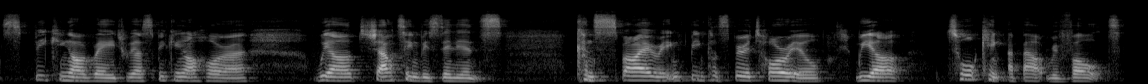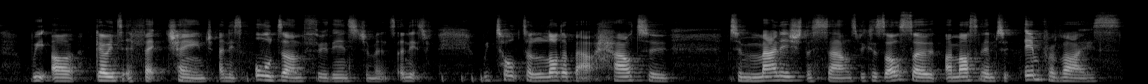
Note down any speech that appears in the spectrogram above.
speaking our rage. We are speaking our horror. We are shouting resilience conspiring, being conspiratorial. We are talking about revolt. We are going to effect change, and it's all done through the instruments. And it's we talked a lot about how to to manage the sounds because also I'm asking them to improvise.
